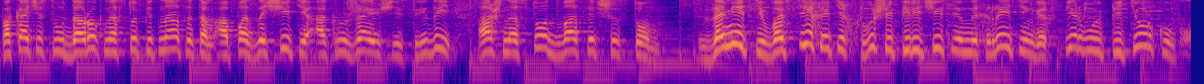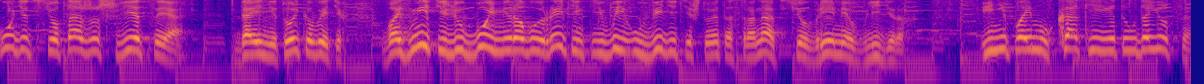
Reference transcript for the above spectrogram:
по качеству дорог на 115, а по защите окружающей среды аж на 126. Заметьте, во всех этих вышеперечисленных рейтингах в первую пятерку входит все та же Швеция. Да и не только в этих – Возьмите любой мировой рейтинг, и вы увидите, что эта страна все время в лидерах. И не пойму, как ей это удается.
